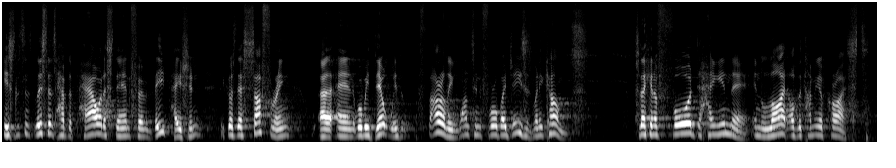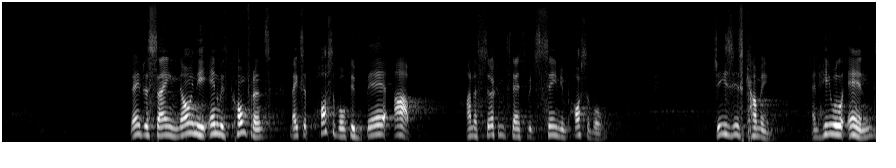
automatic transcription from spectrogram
His listeners have the power to stand firm and be patient because their suffering uh, and will be dealt with thoroughly once and for all by Jesus when he comes. So they can afford to hang in there in light of the coming of Christ. James is saying, knowing the end with confidence makes it possible to bear up under circumstances which seem impossible. Jesus is coming, and he will end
